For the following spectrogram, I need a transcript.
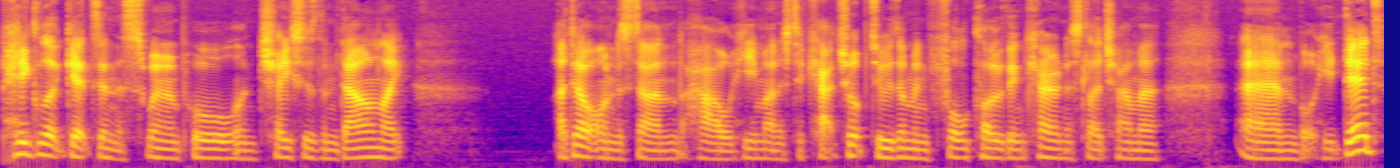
Piglet gets in the swimming pool and chases them down. Like, I don't understand how he managed to catch up to them in full clothing, carrying a sledgehammer, um, but he did.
